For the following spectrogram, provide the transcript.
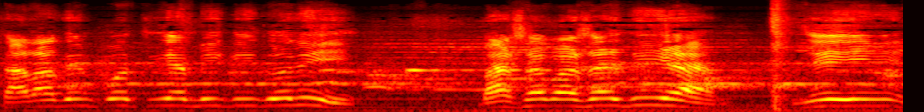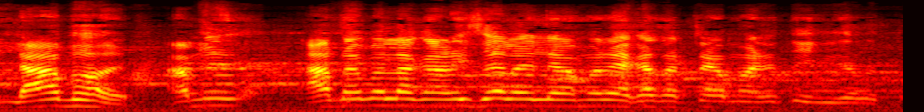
সারাদিন পত্রিকা বিক্রি করি, বাসা বাসায় দিয়া যে লাভ হয়, আমি আধা বেলা গাড়ি চালাইলে আমার এক হাজার টাকা মাসে তিরিশ হাজার টাকা।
